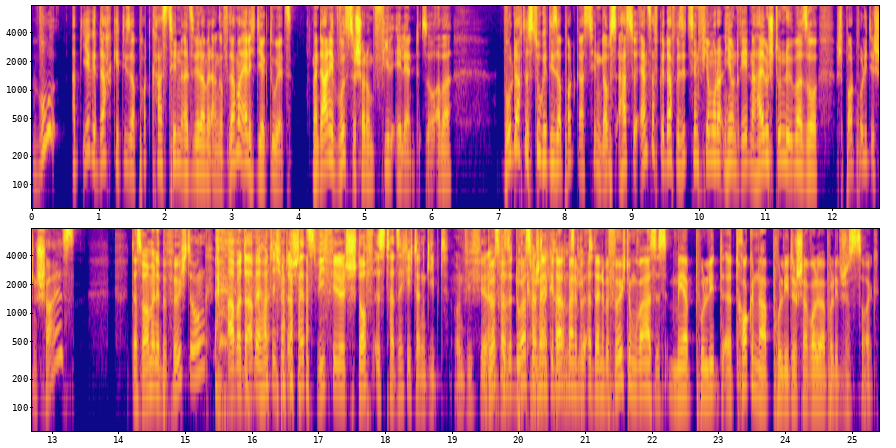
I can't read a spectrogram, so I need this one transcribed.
wo habt ihr gedacht, geht dieser Podcast hin, als wir damit angefangen Sag mal ehrlich, Dirk, du jetzt. Mein Daniel wusste schon um viel Elend, so, aber wo dachtest du, geht dieser Podcast hin? Glaubst, hast du ernsthaft gedacht, wir sitzen in vier Monaten hier und reden eine halbe Stunde über so sportpolitischen Scheiß? Das war meine Befürchtung, aber dabei hatte ich unterschätzt, wie viel Stoff es tatsächlich dann gibt und wie viel. Du hast, gesagt, du hast wahrscheinlich gedacht, meine, deine Befürchtung war, es ist mehr polit, äh, trockener politischer, volleyballpolitisches Zeug.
